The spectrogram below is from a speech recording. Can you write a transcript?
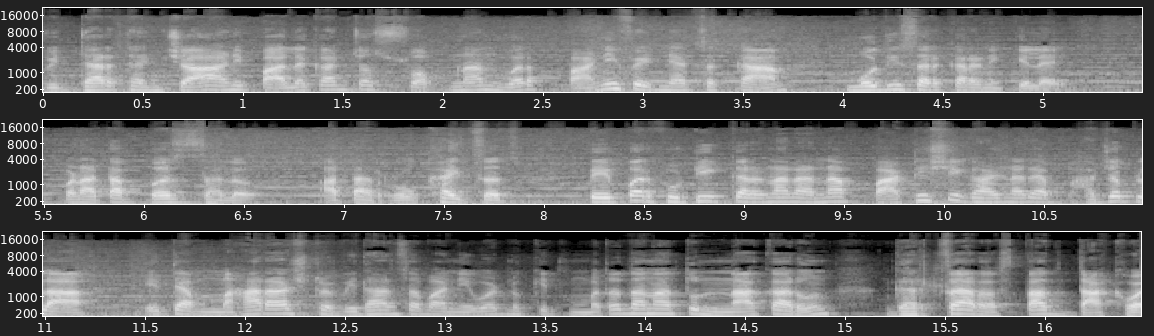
विद्यार्थ्यांच्या आणि पालकांच्या स्वप्नांवर पाणी फेडण्याचं काम मोदी सरकारने केलंय. पण आता बस झालं. आता रोखायचंच. पेपर फुटी करणाऱ्यांना पाठीशी घालणाऱ्या भाजपला येत्या महाराष्ट्र विधानसभा निवडणुकीत मतदानातून नाकारून घरचा रस्ता दाखवायचा.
